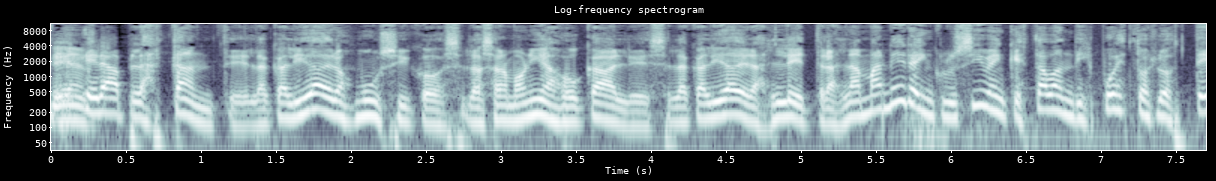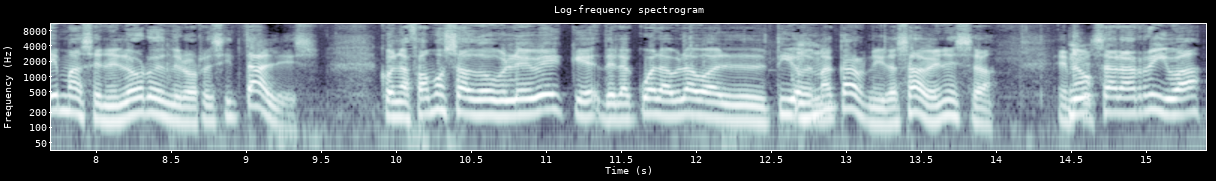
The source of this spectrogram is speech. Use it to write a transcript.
Era aplastante. La calidad de los músicos, las armonías vocales, la calidad de las letras, la manera inclusive en que estaban dispuestos los temas en el orden de los recitales, con la famosa W que, de la cual hablaba el tío de McCartney, ¿la saben esa? Empezar arriba,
